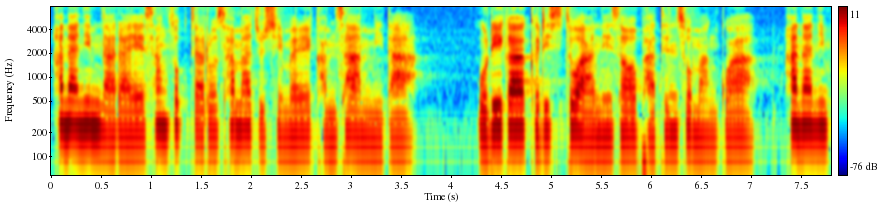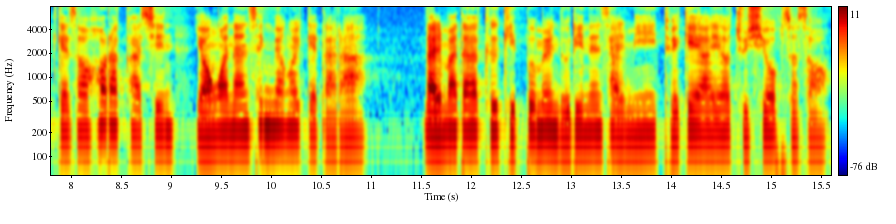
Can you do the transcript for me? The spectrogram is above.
하나님 나라의 상속자로 삼아 주심을 감사합니다. 우리가 그리스도 안에서 받은 소망과 하나님께서 허락하신 영원한 생명을 깨달아 날마다 그 기쁨을 누리는 삶이 되게 하여 주시옵소서.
